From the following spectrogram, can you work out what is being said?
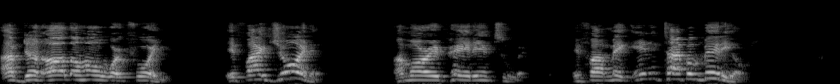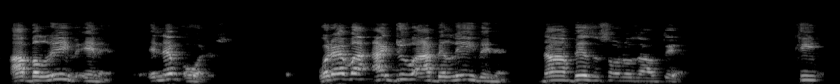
I've done all the homework for you. If I join it, I'm already paid into it. If I make any type of videos, I believe in it, in them orders. Whatever I do, I believe in it. Non-business owners out there, keep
